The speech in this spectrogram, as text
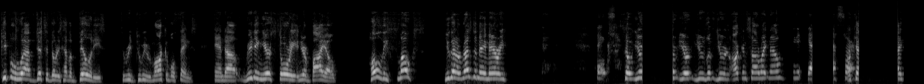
people who have disabilities have abilities to, re, to be remarkable things. And uh, reading your story in your bio, holy smokes, you got a resume, Mary. Thanks. So you're you're you live you're in Arkansas right now. Yes, sir. Okay.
